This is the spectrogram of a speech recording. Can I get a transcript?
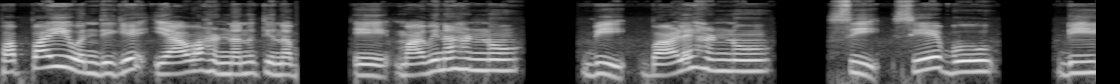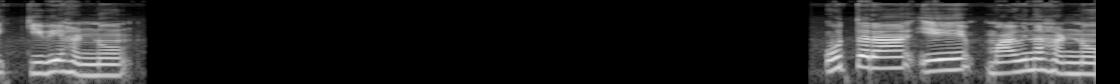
ಪಪ್ಪಾಯಿಯೊಂದಿಗೆ ಯಾವ ಹಣ್ಣನ್ನು ತಿನ್ನ ಎ ಮಾವಿನ ಹಣ್ಣು, ಬಿ ಬಾಳೆಹಣ್ಣು, ಸಿ ಸೇಬು, ಡಿ ಕಿವಿಹಣ್ಣು. ಉತ್ತರ ಎ ಮಾವಿನ ಹಣ್ಣು.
